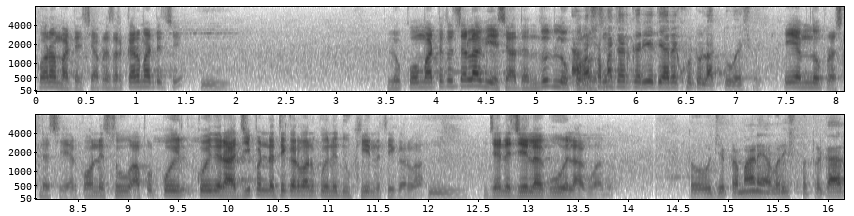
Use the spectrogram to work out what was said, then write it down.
કોના માટે છે આપણે સરકાર માટે છીએ. લોકો માટે તો ચલાવીએ છીએ આ ધંધો જ લોકો સમાચાર કરીએ ત્યારે ખોટું લાગતું હોય છે. એ એમનો પ્રશ્ન છે યાર કોને શું આપણું કોઈ કોઈને રાજી પણ નથી કરવાનું કોઈને દુઃખી નથી કરવા. જેને જે લાગવું એ લાગવા દો. તો જે પ્રમાણે આ વરિષ્ઠ પત્રકાર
